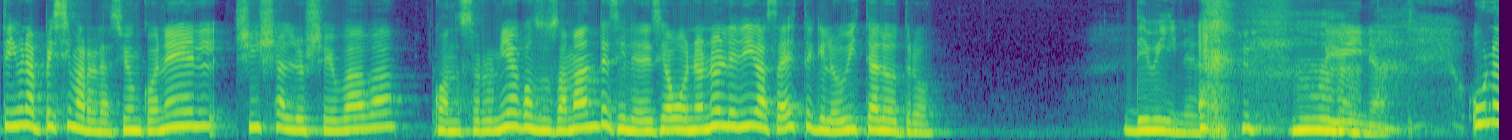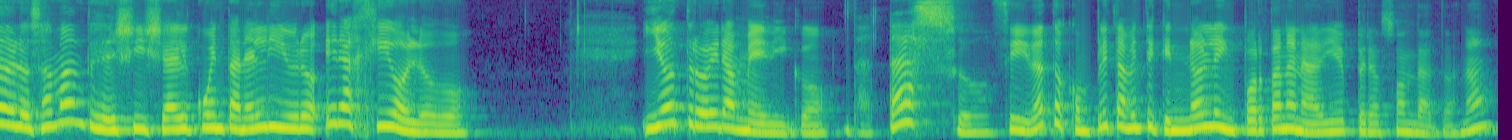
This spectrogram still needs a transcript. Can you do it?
tenía una pésima relación con él. Gilla lo llevaba cuando se reunía con sus amantes y le decía, bueno, no le digas a este que lo viste al otro. Divina. Divina. Uno de los amantes de Gilla, él cuenta en el libro, era geólogo. Y otro era médico. Datazo. Sí, datos completamente que no le importan a nadie, pero son datos, ¿no?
